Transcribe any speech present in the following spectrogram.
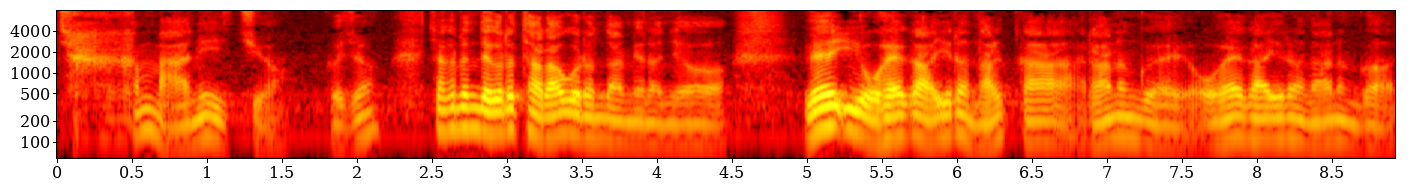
참 많이 있죠. 그죠? 자, 그런데 그렇다라고 그런다면은요, 왜 이 오해가 일어날까라는 거예요. 오해가 일어나는 것.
